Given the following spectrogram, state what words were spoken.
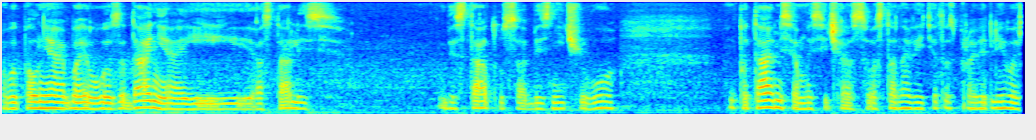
выполняя боевое задание, и остались без статуса, без ничего. Пытаемся мы сейчас восстановить эту справедливость.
